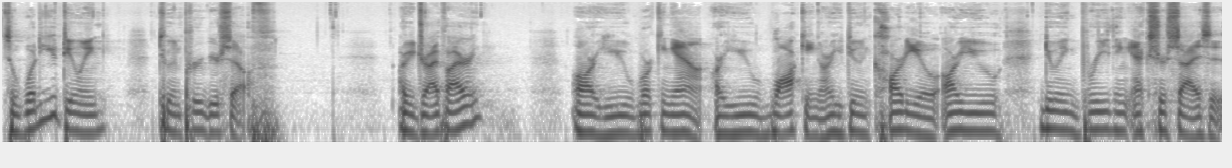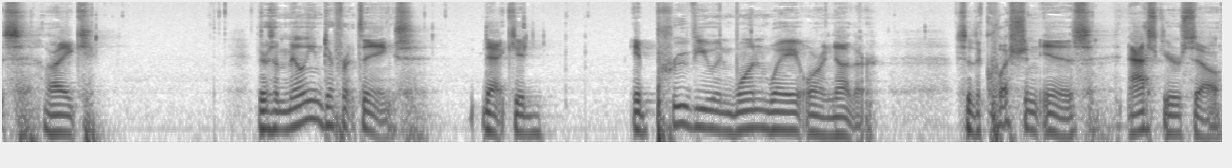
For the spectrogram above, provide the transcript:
So, what are you doing to improve yourself? Are you dry firing? Are you working out? Are you walking? Are you doing cardio? Are you doing breathing exercises? Like, there's a million different things that could improve you in one way or another. So the question is ask yourself,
